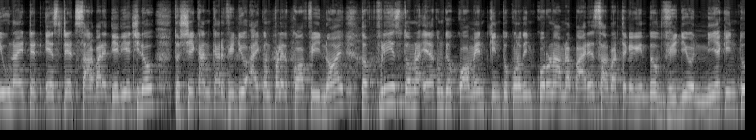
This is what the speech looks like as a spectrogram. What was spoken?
ইউনাইটেড স্টেট সার্ভারে দিয়ে দিয়েছিল। তো সেখানকার ভিডিও আইকন ফালের কফি নয়। তো প্লিজ তোমরা এরকম কেউ কমেন্ট কিন্তু কোনোদিন করো না। আমরা বাইরের সার্ভার থেকে কিন্তু ভিডিও নিয়ে কিন্তু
